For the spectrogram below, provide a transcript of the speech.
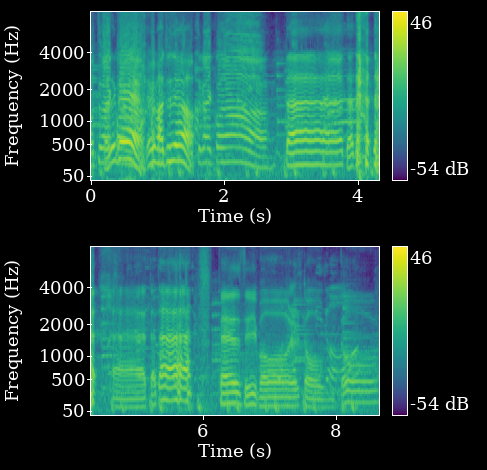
심리전. 어떻게 할 선생님 거야? 여기 봐주세요 어떻게 할 거야? 따따따따 따따따 페스티벌 똥똥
